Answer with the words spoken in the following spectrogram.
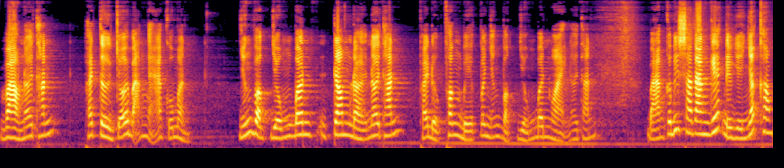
Vào nơi thánh phải từ chối bản ngã của mình. Những vật dụng bên trong đời nơi thánh phải được phân biệt với những vật dụng bên ngoài nơi thánh. Bạn có biết Satan ghét điều gì nhất không?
